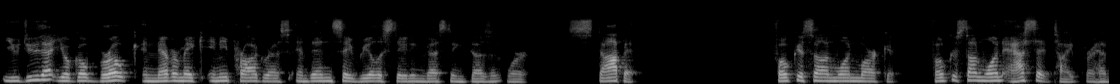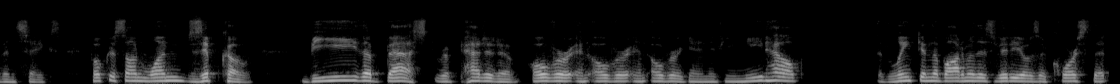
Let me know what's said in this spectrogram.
You do that, you'll go broke and never make any progress, and then say real estate investing doesn't work. Stop it. Focus on one market. Focus on one asset type, for heaven's sakes. Focus on one zip code. Be the best, repetitive, over and over and over again. If you need help, the link in the bottom of this video is a course that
